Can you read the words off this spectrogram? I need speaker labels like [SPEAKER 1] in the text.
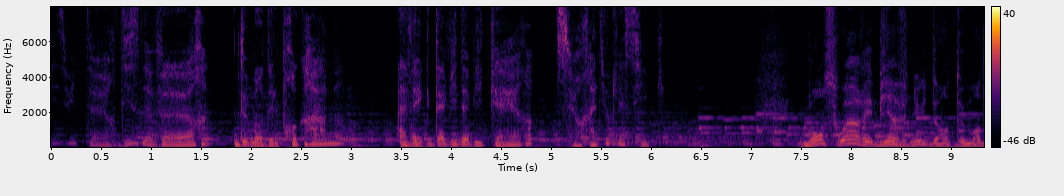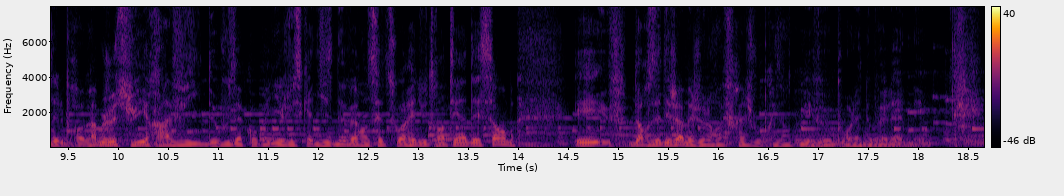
[SPEAKER 1] 18h-19h, Demandez le programme avec David Abiker sur Radio Classique.
[SPEAKER 2] Bonsoir et bienvenue dans Demandez le programme. Je suis ravi de vous accompagner jusqu'à 19h en cette soirée du 31 décembre. Et d'ores et déjà, mais je le referai, je vous présente mes voeux pour la nouvelle année.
